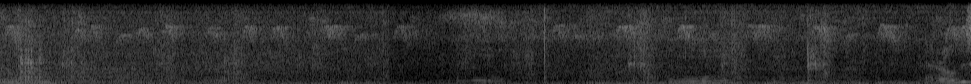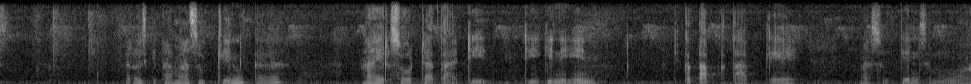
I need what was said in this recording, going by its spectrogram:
Hmm. ini terus? Terus kita masukin ke air soda tadi diginiin. Diketap-ketap ke masukin semua.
